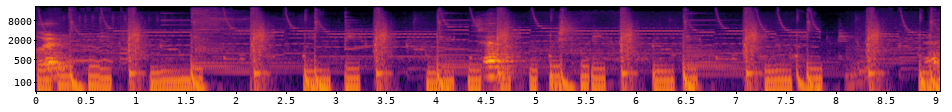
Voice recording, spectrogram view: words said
둘 셋, 넷,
